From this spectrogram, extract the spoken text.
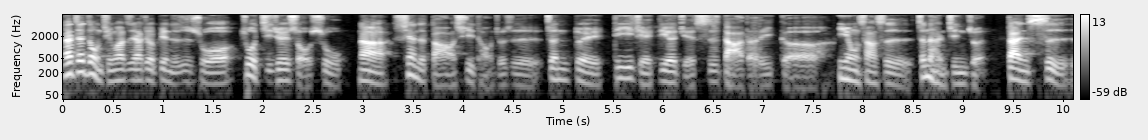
那在这种情况之下，就变成是说做脊椎手术，那现在的导航系统就是针对第一节、第二节施打的一个应用上是真的很精准，但是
